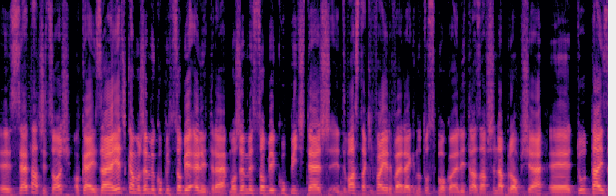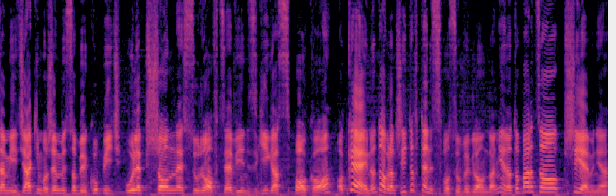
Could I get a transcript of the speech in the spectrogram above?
y, seta czy coś. Okej, za jajeczka możemy kupić sobie elitrę, możemy sobie kupić też y, dwa staki fajerwerek, no to spoko, elitra zawsze na propsie. E, tutaj za miedziaki możemy sobie kupić ulepszone surowce, więc giga spoko. Okej, no dobra, czyli to w ten sposób wygląda. Nie, no to bardzo przyjemnie.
